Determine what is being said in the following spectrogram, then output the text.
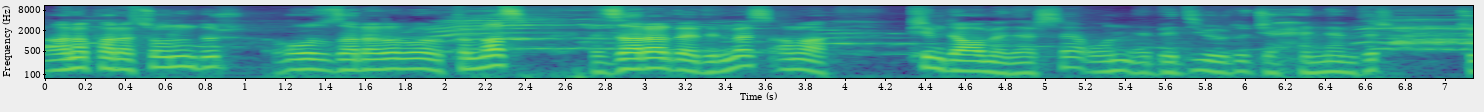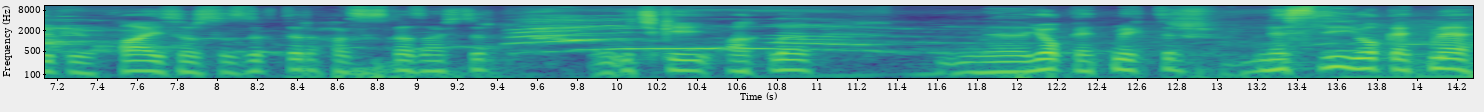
ana parası onundur. O zarara uğratılmaz, zarar da edilmez ama kim devam ederse onun ebedi yurdu cehennemdir. Çünkü faiz hırsızlıktır, haksız kazançtır, içki, aklı, yok etmektir. Nesli yok etme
